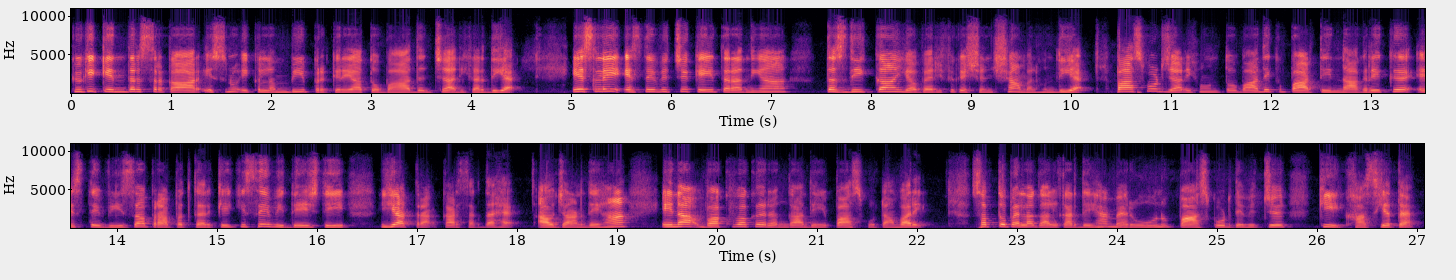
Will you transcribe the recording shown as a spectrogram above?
ਕਿਉਂਕਿ ਕੇਂਦਰ ਸਰਕਾਰ ਇਸ ਨੂੰ ਇੱਕ ਲੰਬੀ ਪ੍ਰਕਿਰਿਆ ਤੋਂ ਬਾਅਦ ਜਾਰੀ ਕਰਦੀ ਹੈ। ਇਸ ਲਈ ਇਸ ਦੇ ਵਿੱਚ ਕਈ ਤਰ੍ਹਾਂ ਦੀਆਂ ਤਸਦੀਕਾਂ ਜਾਂ ਵੈਰੀਫਿਕੇਸ਼ਨ ਸ਼ਾਮਲ ਹੁੰਦੀ ਹੈ। ਪਾਸਪੋਰਟ ਜਾਰੀ ਹੋਣ ਤੋਂ ਬਾਅਦ ਇੱਕ ਭਾਰਤੀ ਨਾਗਰਿਕ ਇਸ ਤੇ ਵੀਜ਼ਾ ਪ੍ਰਾਪਤ ਕਰਕੇ ਕਿਸੇ ਵੀ ਦੇਸ਼ ਦੀ ਯਾਤਰਾ ਕਰ ਸਕਦਾ ਹੈ। ਆਓ ਜਾਣਦੇ ਹਾਂ ਇਹਨਾਂ ਵੱਖ-ਵੱਖ ਰੰਗਾਂ ਦੇ ਪਾਸਪੋਰਟਾਂ ਬਾਰੇ। ਸਭ ਤੋਂ ਪਹਿਲਾਂ ਗੱਲ ਕਰਦੇ ਹਾਂ ਮੈਰੂਨ ਪਾਸਪੋਰਟ ਦੇ ਵਿੱਚ ਕੀ ਖਾਸੀਅਤ ਹੈ।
